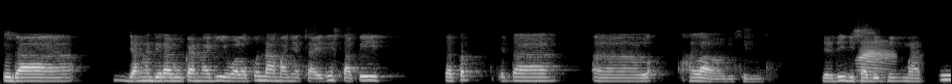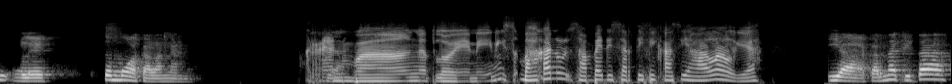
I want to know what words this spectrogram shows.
sudah jangan diragukan lagi walaupun namanya Chinese tapi tetap kita uh, halal di sini. Jadi bisa wow. dinikmati oleh semua kalangan. Keren ya. banget loh ini. Ini bahkan sampai disertifikasi halal ya. Iya, karena kita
